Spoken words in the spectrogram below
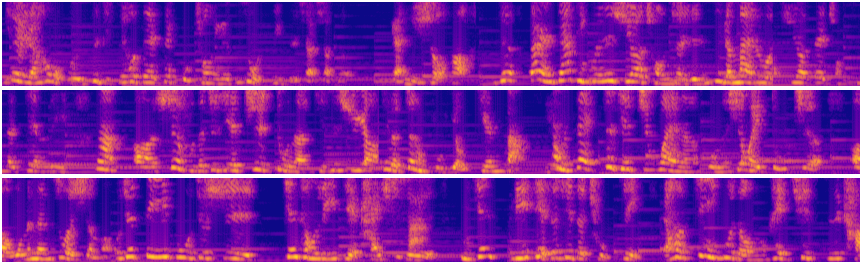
面。对，然后我自己最后再再补充一个，这是我自己的小小的。感受哈，我觉得当然家庭关系需要重整，人际的脉络需要再重新的建立。那呃，设服的这些制度呢，其实需要这个政府有肩膀。那么在这些之外呢，我们身为读者，呃，我们能做什么？我觉得第一步就是先从理解开始吧。你先理解这些的处境，然后进一步的，我们可以去思考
